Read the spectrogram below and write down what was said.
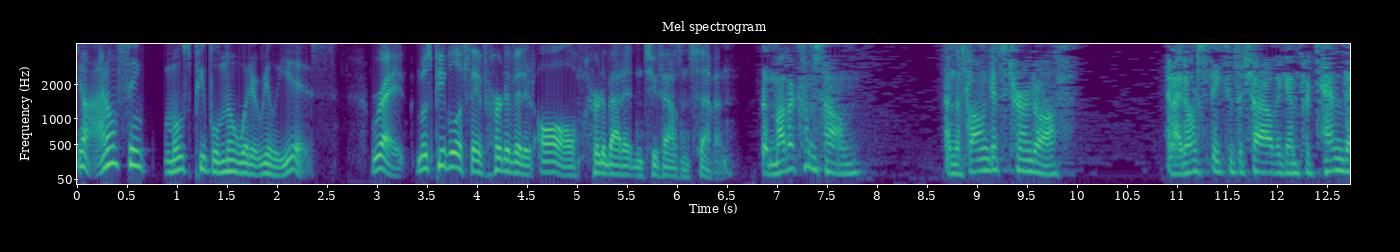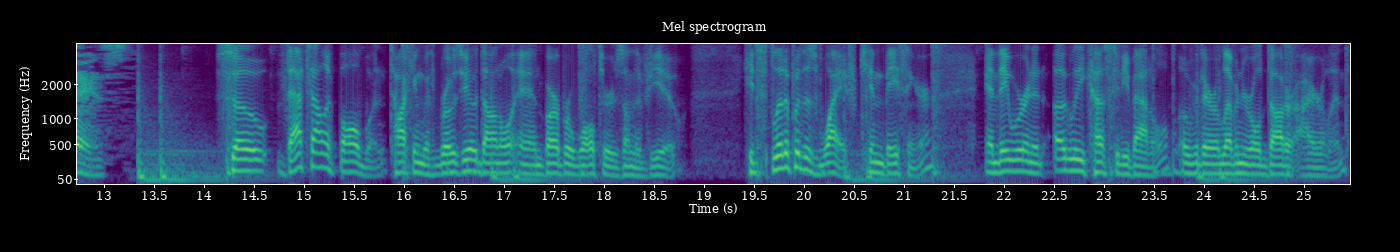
you know, I don't think most people know what it really is. Right. Most people, if they've heard of it at all, heard about it in 2007. The mother comes home and the phone gets turned off, and I don't speak to the child again for 10 days. So that's Alec Baldwin talking with Rosie O'Donnell and Barbara Walters on The View. He'd split up with his wife, Kim Basinger, and they were in an ugly custody battle over their 11 year old daughter, Ireland.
